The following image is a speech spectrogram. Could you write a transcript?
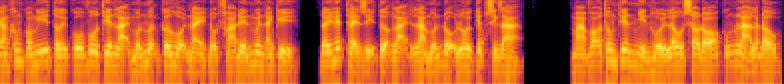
càng không có nghĩ tới cố vô thiên lại muốn mượn cơ hội này đột phá đến nguyên anh kỳ, đây hết thể dị tượng lại là muốn độ lôi kiếp sinh ra. Mà võ thông thiên nhìn hồi lâu sau đó cũng là lắc đầu.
